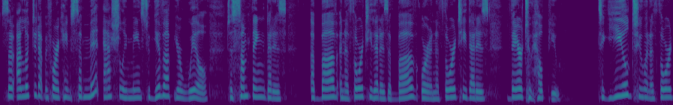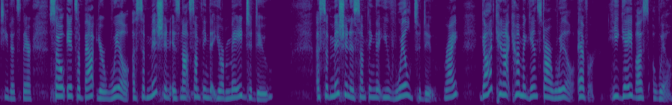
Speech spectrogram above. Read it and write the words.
So I looked it up before I came. Submit actually means to give up your will to something that is above, an authority that is above, or an authority that is there to help you. To yield to an authority that's there. So it's about your will. A submission is not something that you're made to do. A submission is something that you've willed to do, right? God cannot come against our will ever. He gave us a will.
